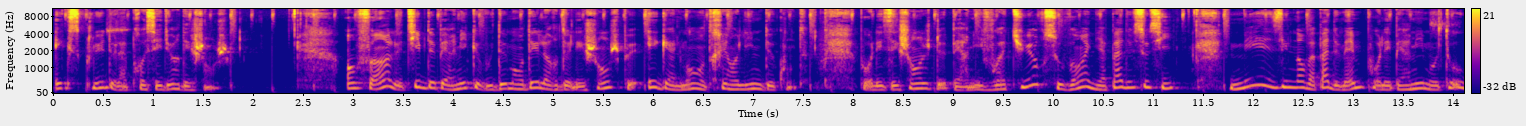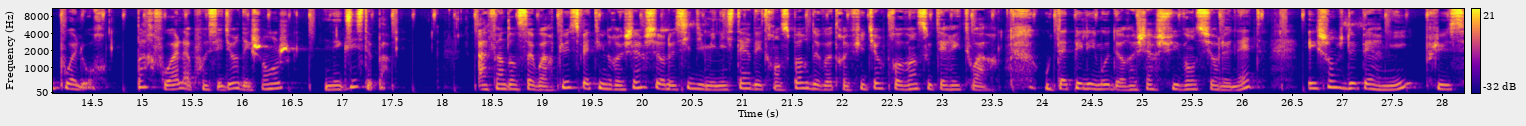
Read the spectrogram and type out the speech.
exclus de la procédure d'échange. Enfin, le type de permis que vous demandez lors de l'échange peut également entrer en ligne de compte. Pour les échanges de permis voiture, souvent il n'y a pas de souci. Mais il n'en va pas de même pour les permis moto ou poids lourds. Parfois, la procédure d'échange n'existe pas. Afin d'en savoir plus, faites une recherche sur le site du ministère des Transports de votre future province ou territoire, ou tapez les mots de recherche suivants sur le net, échange de permis, plus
